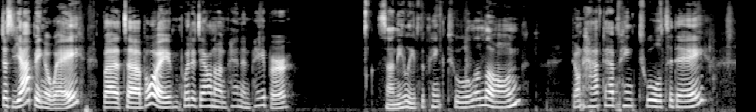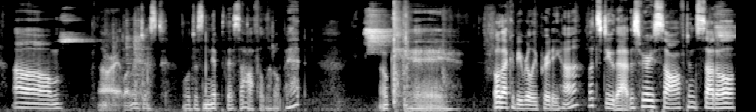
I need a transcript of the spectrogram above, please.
just yapping away. But uh, boy, put it down on pen and paper. Sunny, leave the pink tool alone. Don't have to have pink tool today. Um, all right, let me just, we'll just nip this off a little bit. Okay. Oh, that could be really pretty, huh? Let's do that. This is very soft and subtle,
